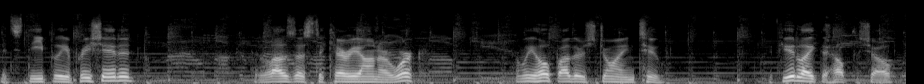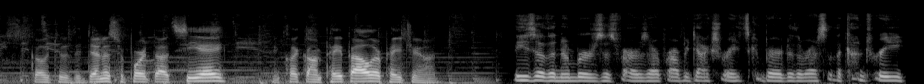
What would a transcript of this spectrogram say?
It's deeply appreciated. It allows us to carry on our work, and we hope others join too. If you'd like to help the show, go to thedennisreport.ca and click on PayPal or Patreon. These are the numbers as far as our property tax rates compared to the rest of the country.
